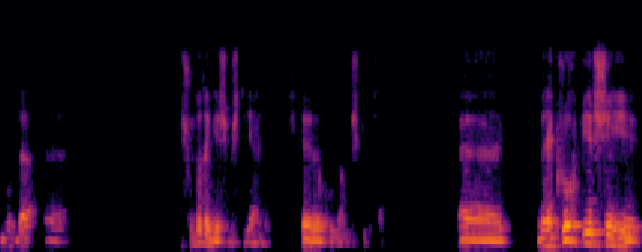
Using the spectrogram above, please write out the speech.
burada e, şurada da geçmişti yani. İki kere kullanmış gibi e, mekruh bir şeyi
